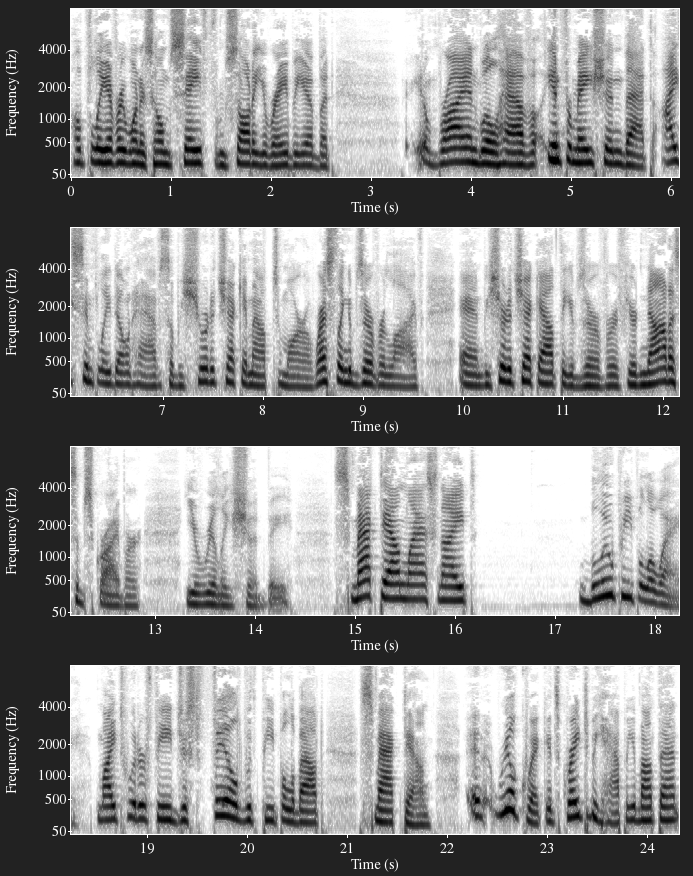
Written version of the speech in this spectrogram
Hopefully, everyone is home safe from Saudi Arabia, but you know, Bryan will have information that I simply don't have, so be sure to check him out tomorrow. Wrestling Observer Live, and be sure to check out The Observer. If you're not a subscriber, you really should be. SmackDown last night blew people away. My Twitter feed just filled with people about SmackDown. And real quick, it's great to be happy about that.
